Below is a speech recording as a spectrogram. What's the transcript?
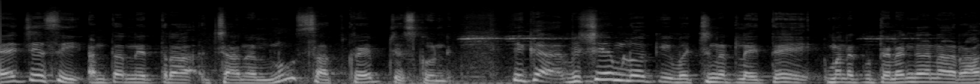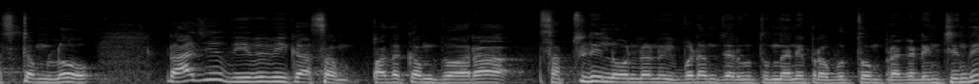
దయచేసి అంతర్నేత్ర ఛానల్ను సబ్స్క్రైబ్ చేసుకోండి. ఇక విషయంలోకి వచ్చినట్లయితే మనకు తెలంగాణ రాష్ట్రంలో రాజీవ్ వివ వికాసం పథకం ద్వారా సబ్సిడీ లోన్లను ఇవ్వడం జరుగుతుందని ప్రభుత్వం ప్రకటించింది.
